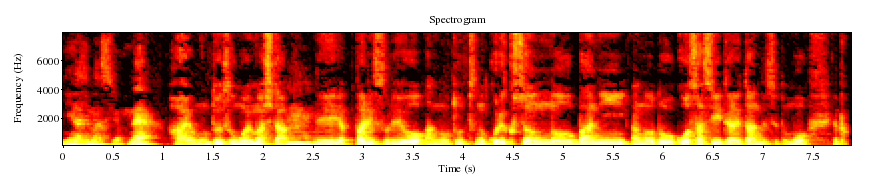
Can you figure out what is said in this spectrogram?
似合いますよね。はい、本当にそう思いました。うん、で、やっぱりそれを、あの、とっつのコレクションの場に、あの、同行させていただいたんですけども、やっぱ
